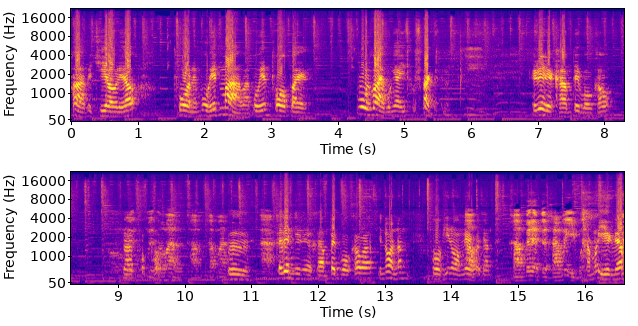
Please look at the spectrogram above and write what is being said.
พาไปเที่ยวแล้วพ่อเนี่ยโมเห็นมาว่ะโมเห็นพ่อไปโอ้ยว่ายบ่ไงทุกฝันอืมก็เลยขามไปบอกเขาอ๋อครัเมื่บอเมื่อเขาว่าครับครับมาเอออ่าก็เล่นอยู่เนี่ยขามไปบอกเขาว่าสินอนน้ำพ่อพี่น้องแล้วอาจารย์ขามไปแล้วก็ขามไม่อีกวะทำมาเองแล้ว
